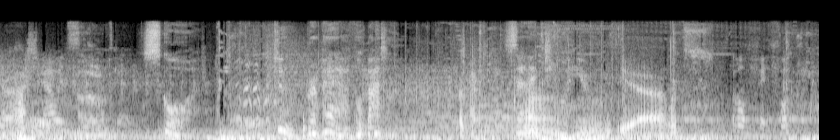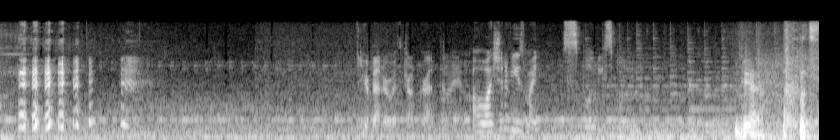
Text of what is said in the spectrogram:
it's game. Score. Two. Prepare for battle. Okay. Select Um, your hero. Yeah, let's. Oh, faithful. You're better with Junkrat than I am. Oh, I should have used my Splody Splode. Yeah, that's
